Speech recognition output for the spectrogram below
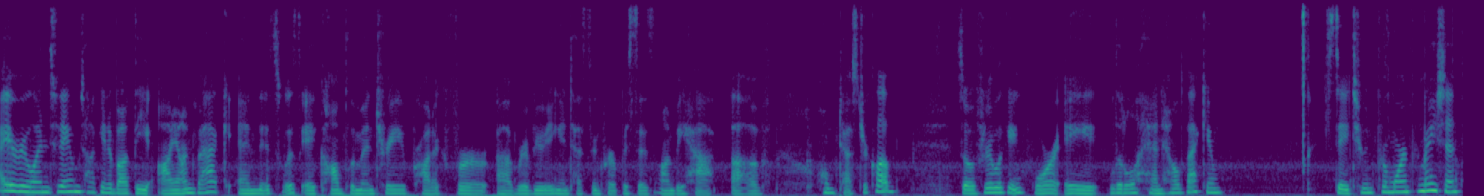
Hi everyone, today I'm talking about the Ion Vac and this was a complimentary product for uh, reviewing and testing purposes on behalf of Home Tester Club. So if you're looking for a little handheld vacuum, stay tuned for more information.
